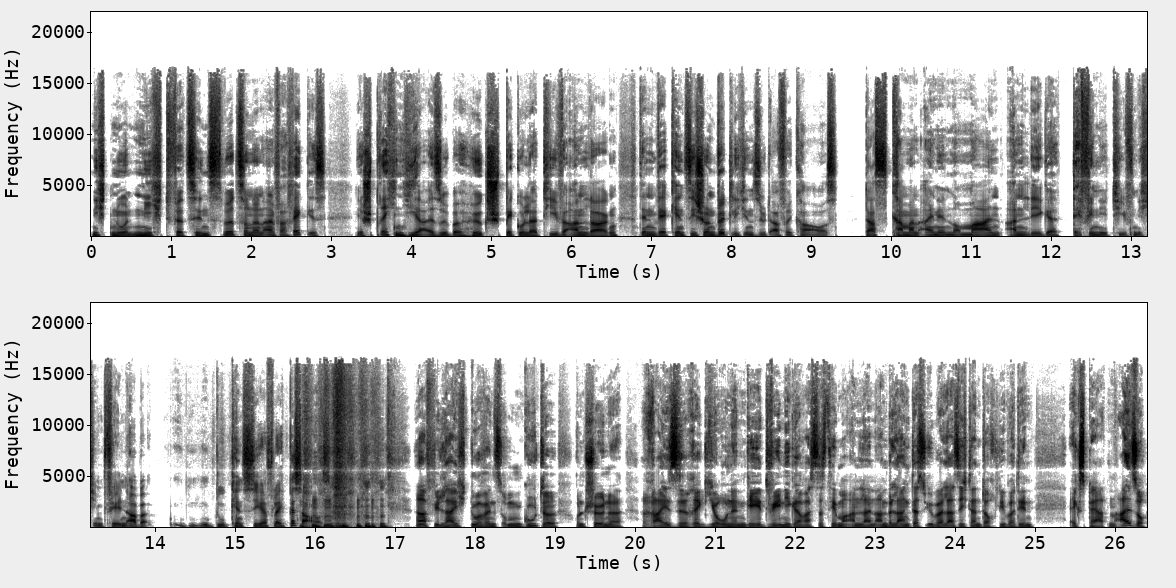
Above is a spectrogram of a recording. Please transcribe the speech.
nicht nur nicht verzinst wird, sondern einfach weg ist. Wir sprechen hier also über höchst spekulative Anlagen, denn wer kennt sich schon wirklich in Südafrika aus? Das kann man einem normalen Anleger definitiv nicht empfehlen. Aber du kennst dich ja vielleicht besser aus. ja, vielleicht nur, wenn es um gute und schöne Reiseregionen geht, weniger was das Thema Anleihen anbelangt. Das überlasse ich dann doch lieber den Experten. Also,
